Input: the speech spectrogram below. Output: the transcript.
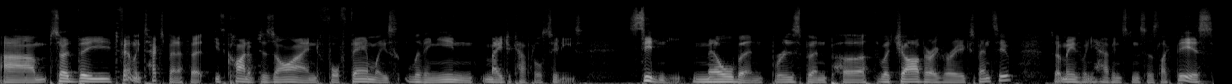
Um, so the family tax benefit is kind of designed for families living in major capital cities. Sydney, Melbourne, Brisbane, Perth, which are very, very expensive. So it means when you have instances like this,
